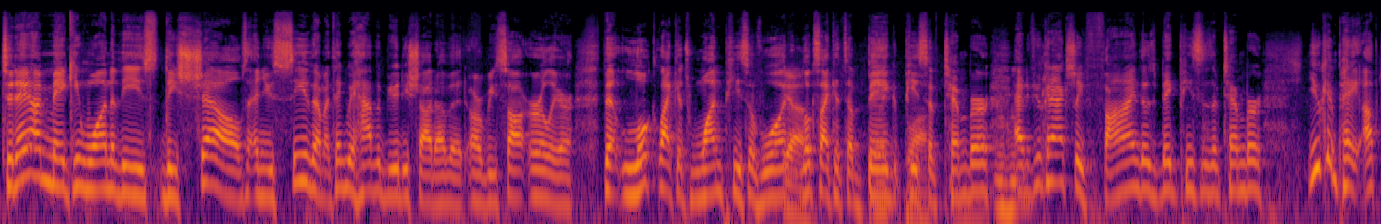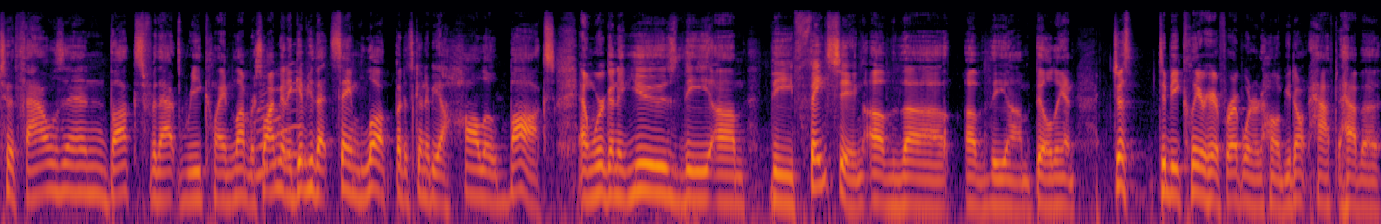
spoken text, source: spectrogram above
Today I'm making one of these these shelves, and you see them. I think we have a beauty shot of it, or we saw earlier, that look like it's one piece of wood. Yeah. It looks like it's a big, Big piece block. of timber. Mm-hmm. And if you can actually find those big pieces of timber, you can pay up to a thousand bucks for that reclaimed lumber. So I'm going to give you that same look, but it's going to be a hollow box, and we're going to use the um, the facing of the of the um, building. And just to be clear here for everyone at home, you don't have to have a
